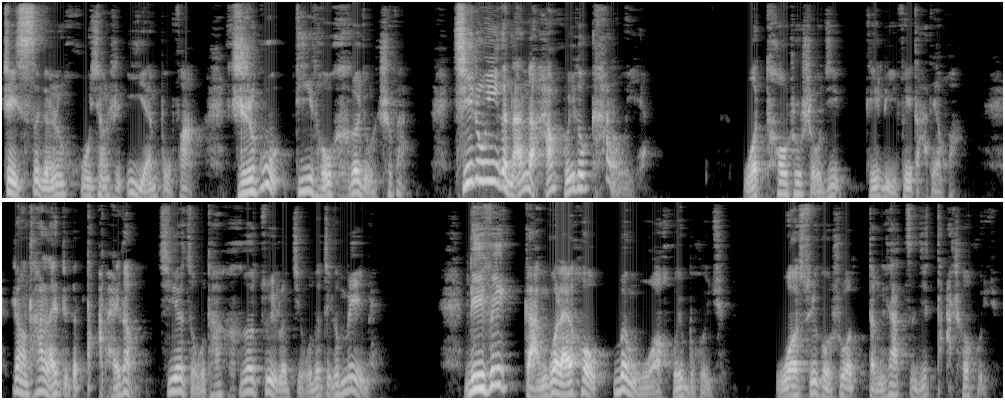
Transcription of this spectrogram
这四个人互相是一言不发，只顾低头喝酒吃饭。其中一个男的还回头看了我一眼。我掏出手机给李飞打电话，让他来这个大排档接走他喝醉了酒的这个妹妹。李飞赶过来后问我回不回去。我随口说：“等一下自己打车回去。”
